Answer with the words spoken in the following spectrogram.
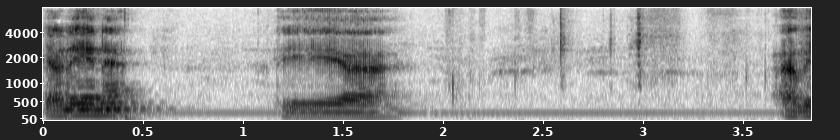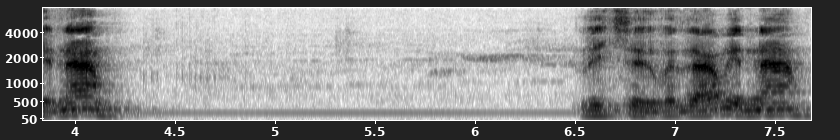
Cho nên á thì à, ở Việt Nam. Lịch sử Phật giáo Việt Nam.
